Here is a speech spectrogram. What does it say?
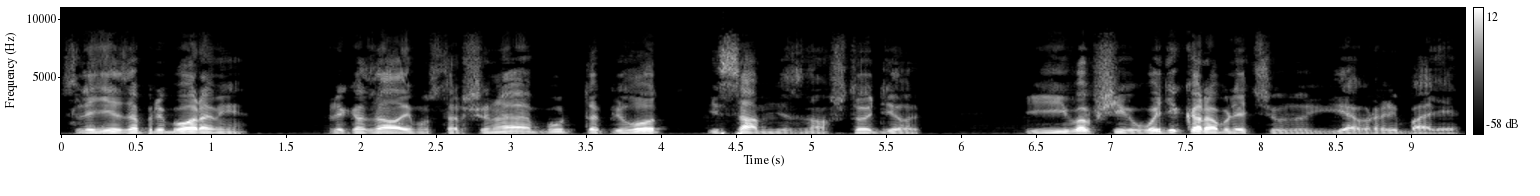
«Следи за приборами», — приказал ему старшина, будто пилот и сам не знал, что делать. «И вообще, уводи корабль отсюда, я в рыбале.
